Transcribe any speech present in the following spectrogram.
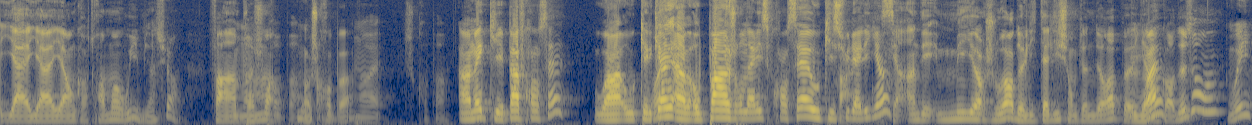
Il y, a, y y encore trois mois, oui, bien sûr. Enfin, Moi, pour je moi. crois pas. Moi, je crois pas. Ouais, je crois pas. Un mec qui est pas français? Ou, un- ou quelqu'un, un- ou pas un journaliste français ou qui Enfin, suit la Ligue 1 C'est un des meilleurs joueurs de l'Italie championne d'Europe euh, il y a Ouais. encore deux ans. hein. Oui,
